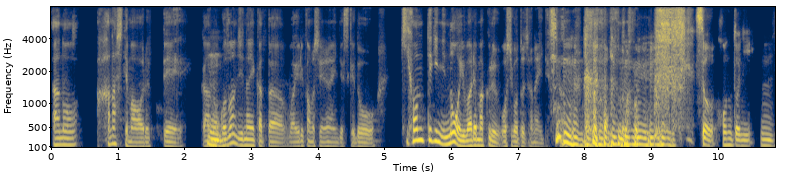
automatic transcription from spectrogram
あの、話して回るって、あの、うんご存知ない方はいるかもしれないんですけど、基本的にノーを言われまくるお仕事じゃないですか。そう、本当に。うん。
